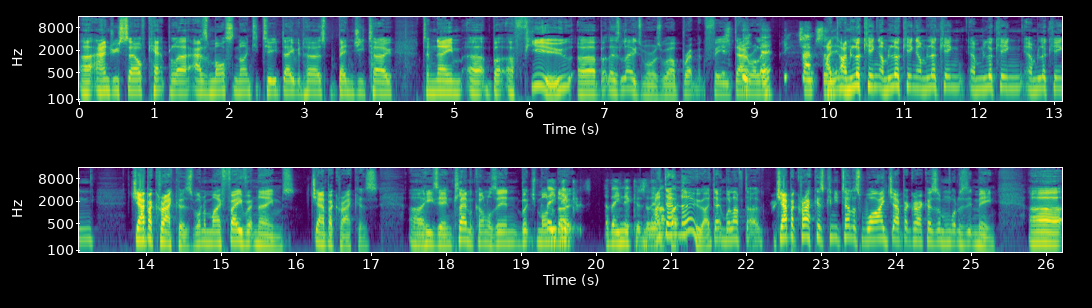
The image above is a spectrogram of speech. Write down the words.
uh, Andrew Self, Kepler, Asmos92, David Hurst, Benji Toe, to name uh, but a few, uh, but there's loads more as well. Brett McPhee, Daryl. Sampson. I? I'm looking, I'm looking, I'm looking, I'm looking, I'm looking. Jabbercrackers, one of my favourite names. Jabbercrackers. Uh, he's in. Claire McConnell's in. Butch Mondo. Are they knickers? Are they I don't know. I don't. We'll have to. Jabbercrackers. Can you tell us why Jabbercrackers and what does it mean? Uh,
